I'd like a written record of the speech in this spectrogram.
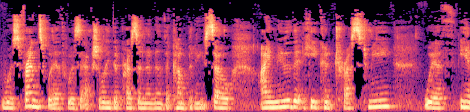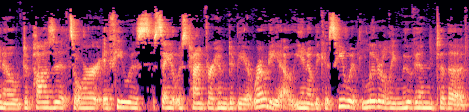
was friends with was actually the president of the company. So I knew that he could trust me with, you know, deposits or if he was say it was time for him to be at rodeo, you know, because he would literally move into the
